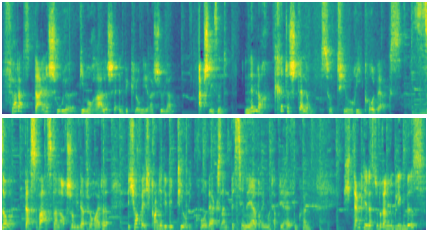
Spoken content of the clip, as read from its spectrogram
fördert deine Schule die moralische Entwicklung ihrer Schüler? Abschließend, nimm doch kritisch Stellung zur Theorie Kohlbergs. So, das war's dann auch schon wieder für heute. Ich hoffe, ich konnte dir die Theorie Kohlbergs ein bisschen näher bringen und habe dir helfen können. Ich danke dir, dass du dran geblieben bist.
